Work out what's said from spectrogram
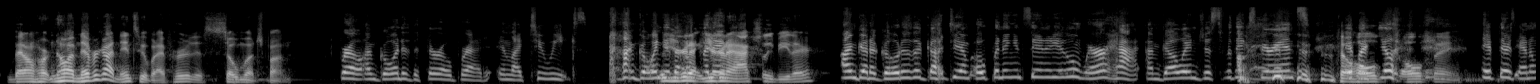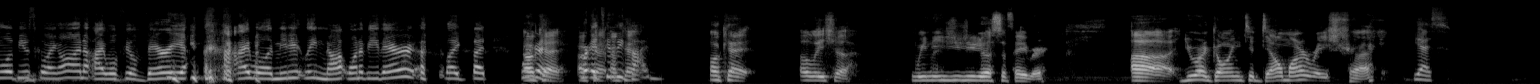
Bet on horse. No, I've never gotten into it, but I've heard it is so much fun. Bro, I'm going to the thoroughbred in like two weeks. I'm going to You're the gonna opening. you're gonna actually be there. I'm gonna go to the goddamn opening in San Diego and wear a hat. I'm going just for the experience. the If I whole feel- the whole thing. if there's animal abuse going on, I will feel very. I will immediately not want to be there. like, but we're good. Okay, We're- okay, it's gonna be fine. Okay, Alisha, we need you to do us a favor. Uh, you are going to Del Mar Racetrack Yes.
